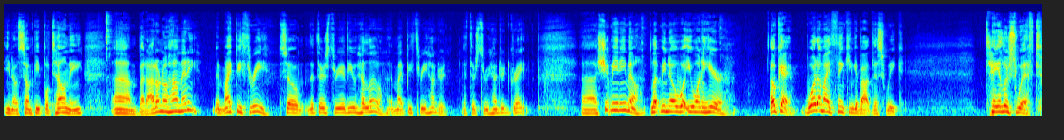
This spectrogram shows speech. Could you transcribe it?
you know some people tell me, um, but I don't know how many. It might be three. So if there's three of you, hello. It might be 300. If there's 300, great. Uh, shoot me an email. Let me know what you want to hear. Okay, what am I thinking about this week? Taylor Swift.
